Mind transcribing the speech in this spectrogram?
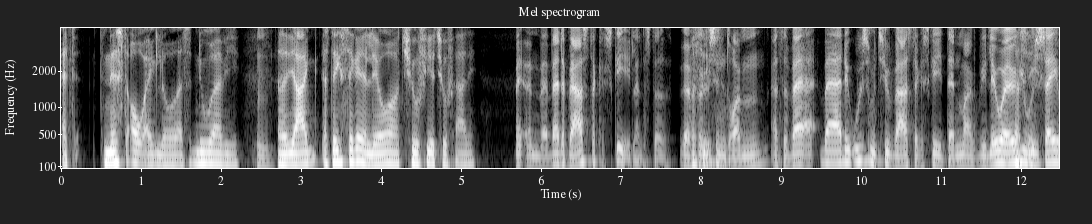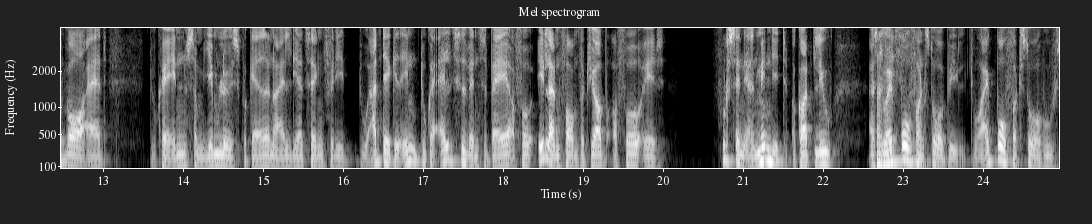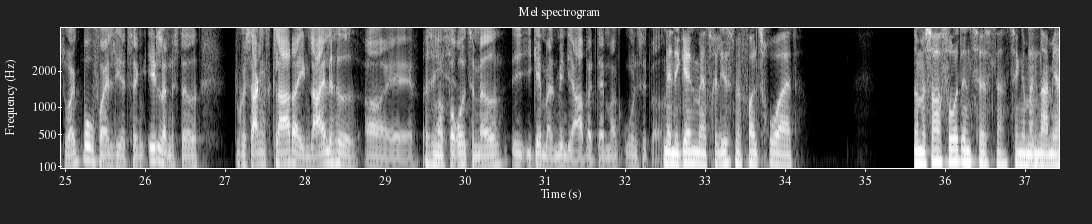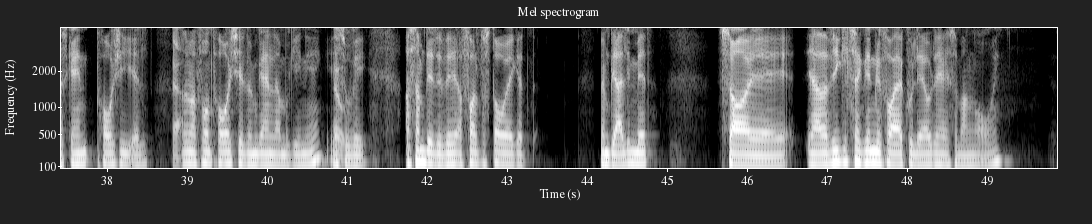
at det næste år er ikke lovet. Altså nu er vi... Mm. Altså, jeg, er ikke- altså det er ikke sikkert, at jeg lever 2024 færdig. Men, men hvad er det værste, der kan ske et eller andet sted, ved at Præcis. følge sine drømme? Altså, hvad, hvad er det ultimativt værste, der kan ske i Danmark? Vi lever jo ikke i Præcis. USA, hvor at du kan ende som hjemløs på gaden og alle de her ting, fordi du er dækket ind. Du kan altid vende tilbage og få et eller andet form for job og få et fuldstændig almindeligt og godt liv. Altså, du har Præcis. ikke brug for en stor bil. Du har ikke brug for et stort hus. Du har ikke brug for alle de her ting et eller andet sted. Du kan sagtens klare dig i en lejlighed og, øh, Præcis. og få råd til mad igennem almindelig arbejde i Danmark, uanset hvad. Men igen, materialisme, folk tror, at når man så har fået den Tesla, tænker man, Mm. nej, men jeg skal have en Porsche IL. Ja. Og så når man får en Porsche IL, vil man gerne en Lamborghini, ikke? Jo. SUV. Og så bliver det ved, og folk forstår ikke, at man bliver aldrig mæt. Så øh, jeg har været virkelig taknemmelig for, at jeg kunne lave det her i så mange år, ikke?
